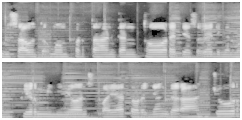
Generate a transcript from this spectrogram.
berusaha untuk mempertahankan turret ya soalnya dengan mengclear minion supaya turretnya nggak hancur.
